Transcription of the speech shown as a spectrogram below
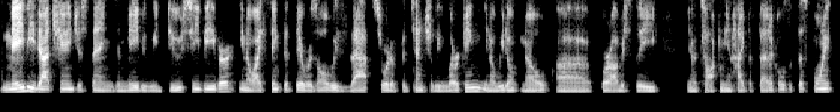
maybe that changes things, and maybe we do see Bieber. You know, I think that there was always that sort of potentially lurking. You know, we don't know. Uh, we're obviously, you know, talking in hypotheticals at this point.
